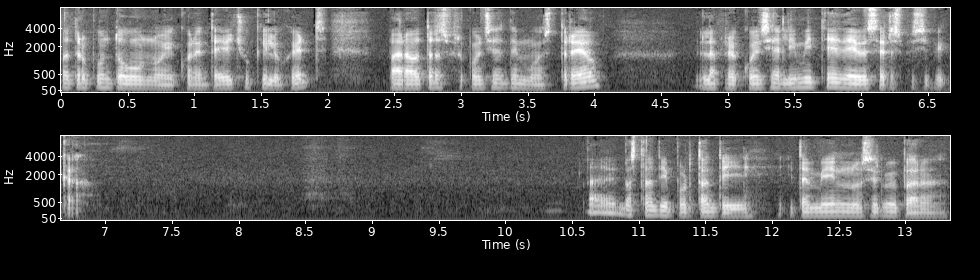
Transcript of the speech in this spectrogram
4.1 y 48 kHz. Para otras frecuencias de muestreo, la frecuencia límite debe ser especificada. Es bastante importante y, también nos sirve para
